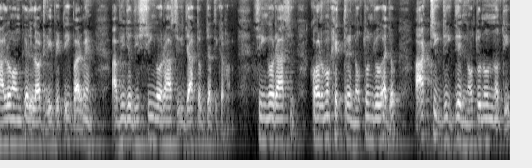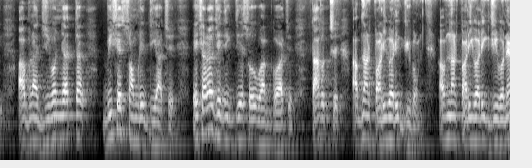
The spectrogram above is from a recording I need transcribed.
ভালো অঙ্কের লটারি পেতেই পারবেন। আপনি যদি সিংহ রাশির জাতক, জাতিকা হন। সিংহ রাশি, কর্মক্ষেত্রে নতুন যোগাযোগ, আর্থিক দিক দিয়ে নতুন উন্নতি, আপনার জীবনযাত্রার বিশেষ সমৃদ্ধি আছে। এছাড়াও যে দিক দিয়ে সৌভাগ্য আছে, তা হচ্ছে আপনার পারিবারিক জীবন। আপনার পারিবারিক জীবনে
